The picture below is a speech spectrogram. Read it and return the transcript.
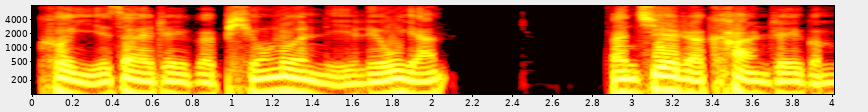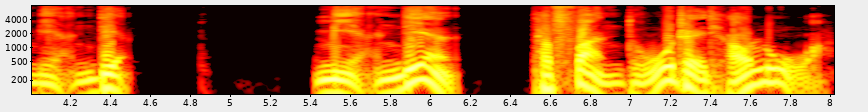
可以在这个评论里留言。咱接着看这个缅甸，缅甸它贩毒这条路啊，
